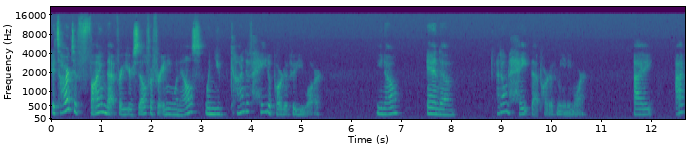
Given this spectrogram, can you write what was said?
It's hard to find that for yourself or for anyone else when you kind of hate a part of who you are, you know? And um, I don't hate that part of me anymore. I, I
